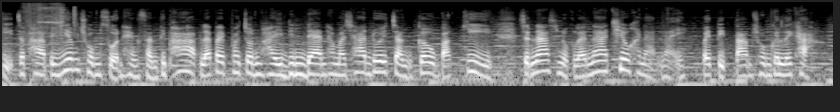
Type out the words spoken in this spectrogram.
กิจะพาไปเยี่ยมชมสวนแห่งสันติภาพ และไปผจญภัยดินแดนธรรมชาติด้วยจังเกิลบักกี้จะน่าสนุกและน่าเที่ยวขนาดไหน ไปติดตามชมกันเลยค่ะ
